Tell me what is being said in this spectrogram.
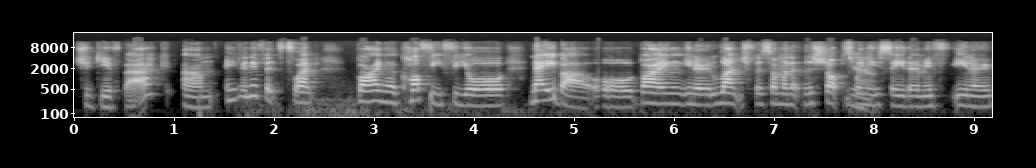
should give back um, even if it's like buying a coffee for your neighbor or buying you know lunch for someone at the shops when you see them. If you know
